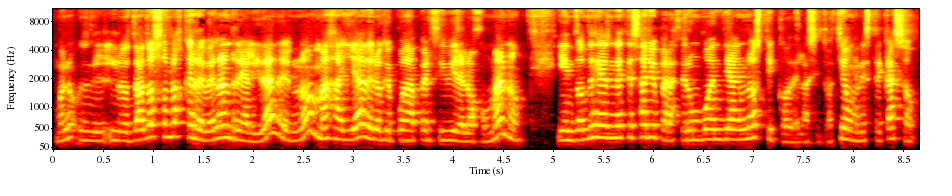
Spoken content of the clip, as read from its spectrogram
bueno, los datos son los que revelan realidades, ¿no? Más allá de lo que pueda percibir el ojo humano. Y entonces es necesario para hacer un buen diagnóstico de la situación, en este caso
